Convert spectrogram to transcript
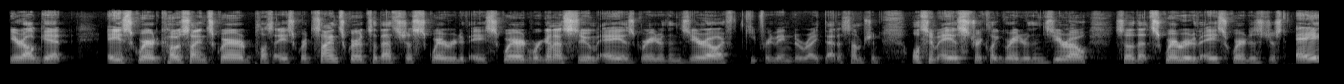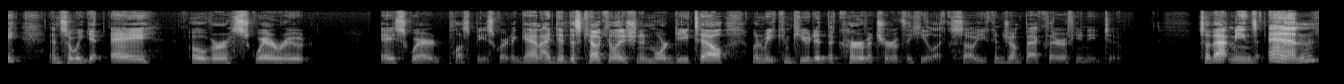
Here I'll get a squared cosine squared plus a squared sine squared, so that's just square root of a squared. We're going to assume a is greater than 0. I keep forgetting to write that assumption. We'll assume a is strictly greater than 0, so that square root of a squared is just a, and so we get a over square root a squared plus b squared. Again, I did this calculation in more detail when we computed the curvature of the helix, so you can jump back there if you need to. So that means n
